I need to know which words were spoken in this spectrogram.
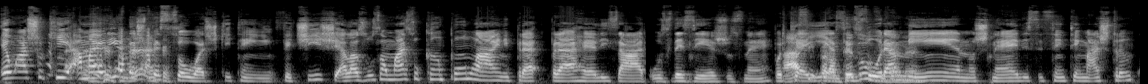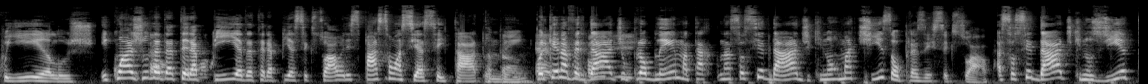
Eu acho que a maioria das é. pessoas que tem fetiche, elas usam mais o campo online para realizar os desejos, né? Porque ah, aí sim, a censura dúvida, né? menos, né? Eles se sentem mais tranquilos. E com a ajuda então, da terapia, da terapia sexual, eles passam a se aceitar Total. também. Porque, na verdade, o problema tá na sociedade que normatiza o prazer sexual. A sociedade que nos dita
